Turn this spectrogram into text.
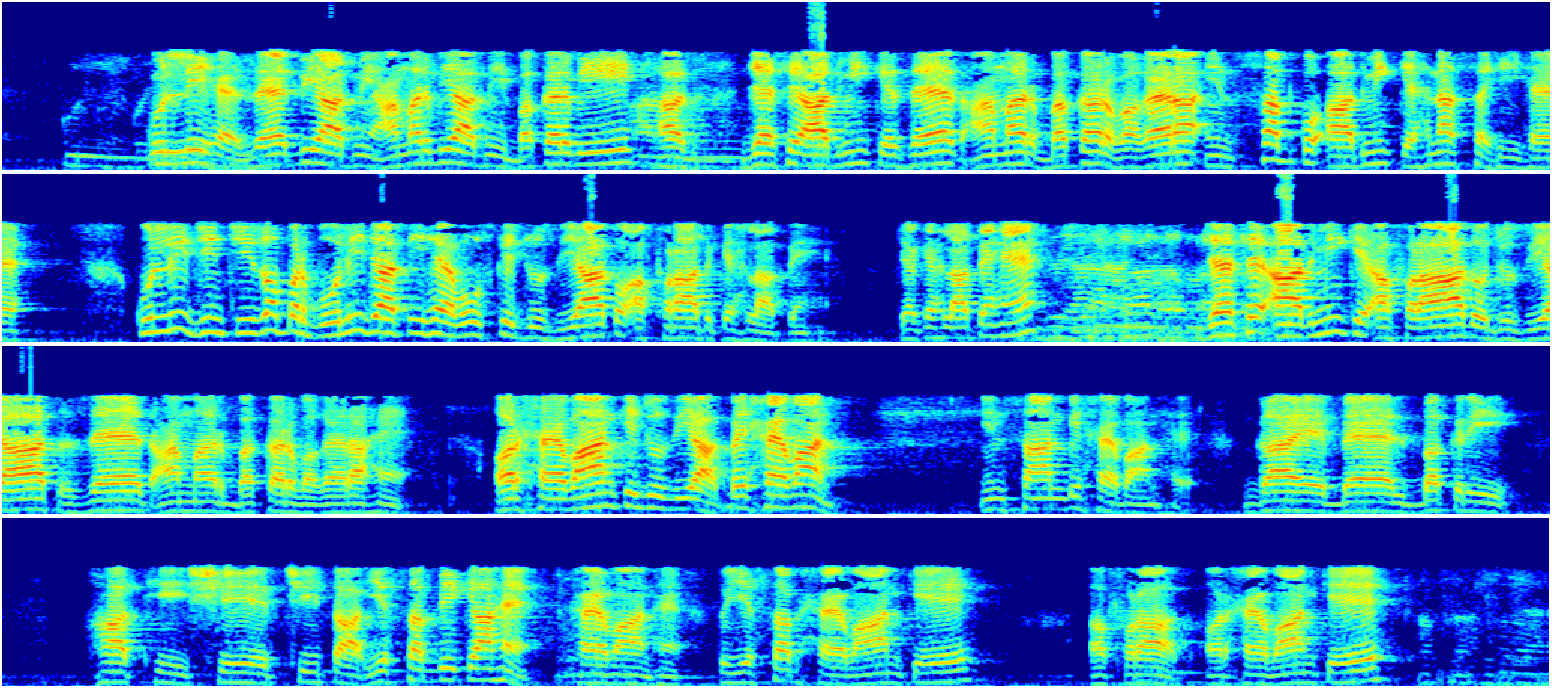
کلی ہے زید بھی آدمی عمر بھی آدمی بکر بھی آدمی۔ جیسے آدمی کے زید عمر بکر وغیرہ ان سب کو آدمی کہنا صحیح ہے۔ کلی جن چیزوں پر بولی جاتی ہے وہ اس کے جزیات و افراد کہلاتے ہیں۔ کیا کہلاتے ہیں؟ جیسے آدمی کے افراد و جزیات زید عمر بکر وغیرہ ہیں۔ اور حیوان کے جزیات بھائی حیوان انسان بھی حیوان ہے۔ گائے، بیل، بکری، ہاتھی، شیر، چیتا، یہ سب بھی کیا ہیں؟ حیوان ہیں۔ تو یہ سب حیوان کے افراد اور حیوان کے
